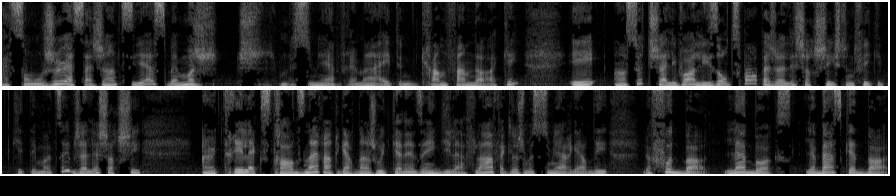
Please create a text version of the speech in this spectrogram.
à son jeu, à sa gentillesse, ben moi je je me suis mis à vraiment être une grande fan de hockey. Et ensuite, je suis allée voir les autres sports parce que j'allais chercher, je suis une fille qui, est émotive, j'allais chercher un thrill extraordinaire en regardant jouer le Canadien et Guy Lafleur. Fait que là, je me suis mis à regarder le football, la boxe, le basketball,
